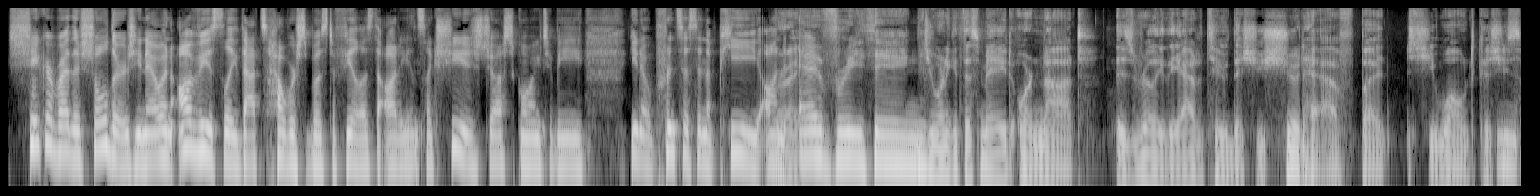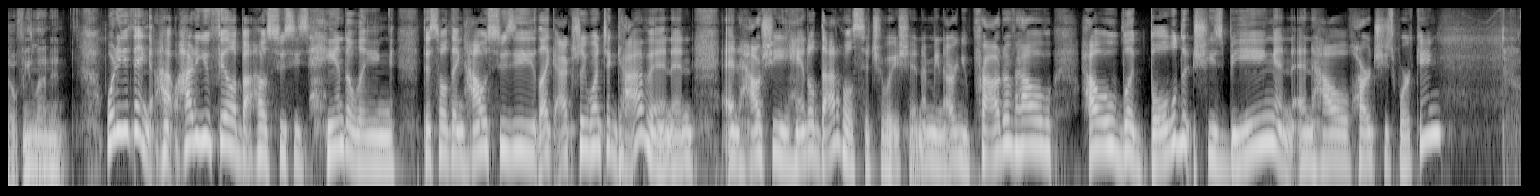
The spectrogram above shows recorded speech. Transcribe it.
shake her by the shoulders, you know? And obviously, that's how we're supposed to feel as the audience. Like, she is just going to be, you know, princess in the pea on Right. everything. Do you want to get this made or not? Is really the attitude that she should have, but she won't because she's mm-hmm. Sophie Lennon. What do you think? How, how do you feel about how Susie's handling this whole thing? How Susie like actually went to Gavin and and how she handled that whole situation? I mean, are you proud of how how like bold she's being and and how hard she's working?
